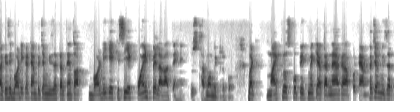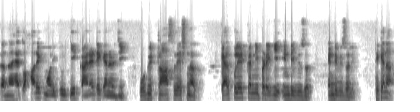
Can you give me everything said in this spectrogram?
किसी बॉडी का टेम्परेचर मेजर करते हैं तो आप बॉडी के किसी एक पॉइंट पे लगाते हैं उस थर्मोमीटर को। बट माइक्रोस्कोपिक में क्या करना है? अगर आपको टेम्परेचर मेजर करना है तो हर एक मॉलिक्यूल की काइनेटिक एनर्जी वो भी ट्रांसलेशनल कैलकुलेट करनी पड़ेगी इंडिविजुअल इंडिविजुअली ठीक है ना?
